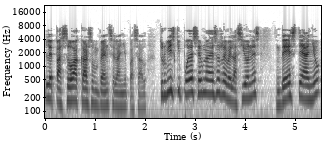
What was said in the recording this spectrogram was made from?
le pasó a Carson Wentz el año pasado. Trubisky puede ser una de esas revelaciones de este año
